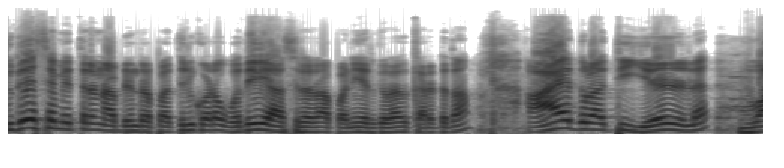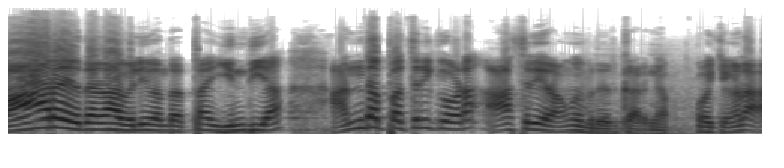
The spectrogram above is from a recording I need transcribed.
சுதேசமித்ரன் அப்படின்ற பத்திரிக்கையோட உதவி ஆசிரியராக பண்ணியிருக்கிறார் கரெக்டு தான். ஆயிரத்தி தொள்ளாயிரத்தி ஏழில் வார இதழாக வெளிவந்தால் தான் இந்தியா. அந்த பத்திரிக்கையோட ஆசிரியராகவும் இவர் இருக்காருங்க. ஓகேங்களா?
